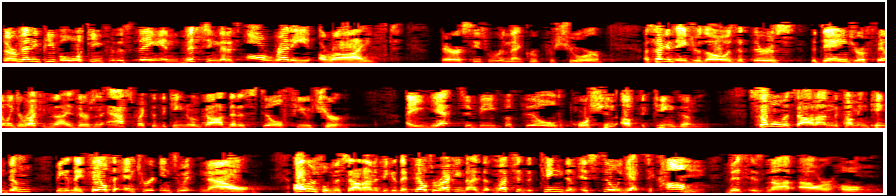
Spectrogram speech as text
There are many people looking for this thing and missing that it's already arrived. Pharisees were in that group for sure. A second danger, though, is that there is the danger of failing to recognize there's an aspect of the kingdom of God that is still future. A yet to be fulfilled portion of the kingdom. Some will miss out on the coming kingdom because they fail to enter into it now. Others will miss out on it because they fail to recognize that much of the kingdom is still yet to come. This is not our home.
